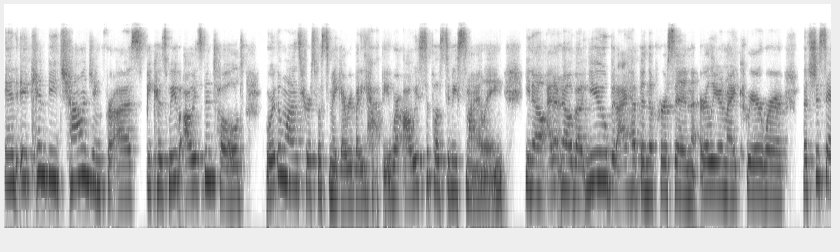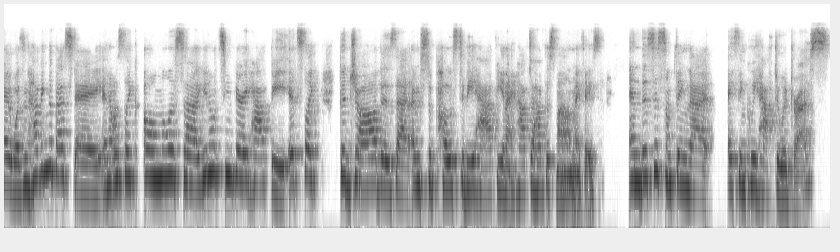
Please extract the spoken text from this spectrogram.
And it can be challenging for us because we've always been told we're the ones who are supposed to make everybody happy. We're always supposed to be smiling. You know i don't know about you but i have been the person earlier in my career where let's just say i wasn't having the best day and it was like oh melissa you don't seem very happy. It's like the job is that i'm supposed to be happy and i have to have the smile on my face. And this is something that I think we have to address,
